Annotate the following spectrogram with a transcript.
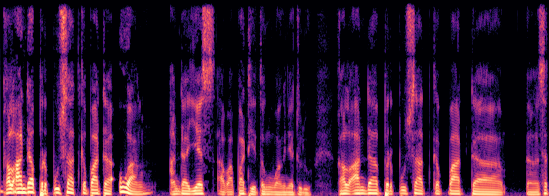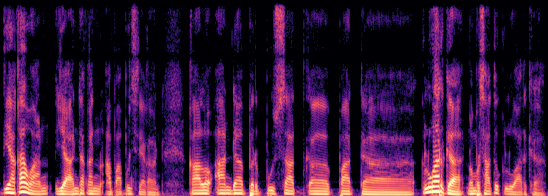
Kalau Anda berpusat kepada uang, Anda yes apa-apa dihitung uangnya dulu. Kalau Anda berpusat kepada eh, setia kawan, ya Anda kan apa pun setia kawan. Kalau Anda berpusat kepada keluarga, nomor satu keluarga.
